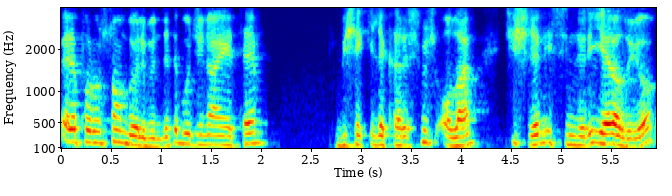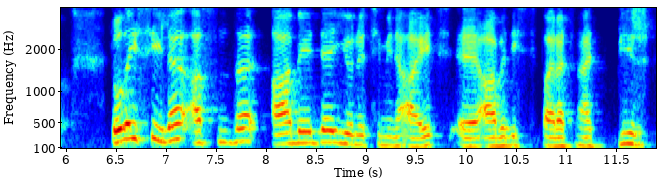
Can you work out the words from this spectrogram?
Ve raporun son bölümünde de bu cinayete bir şekilde karışmış olan kişilerin isimleri yer alıyor. Dolayısıyla aslında ABD yönetimine ait, e, ABD istihbaratına ait bir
